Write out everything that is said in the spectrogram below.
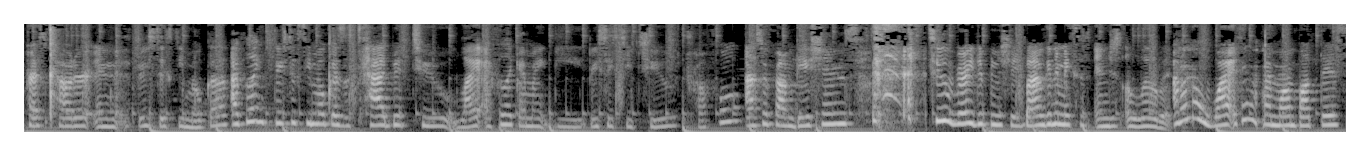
pressed powder in 360 Mocha. I feel like 360 Mocha is a tad bit too light. I feel like I might be 362 Truffle. As for foundations, two very different shades, but I'm gonna mix this in just a little bit. I don't know why, I think my mom bought this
